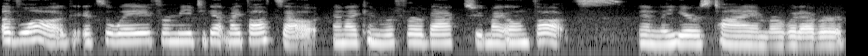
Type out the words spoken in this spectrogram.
a vlog. It's a way for me to get my thoughts out and I can refer back to my own thoughts in a year's time or whatever.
